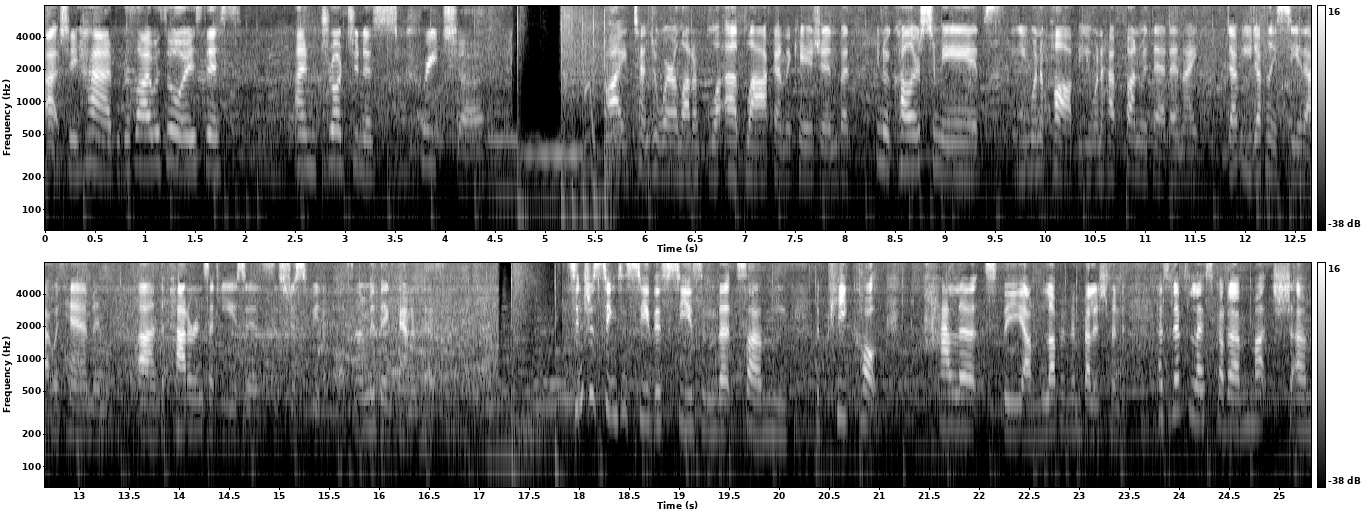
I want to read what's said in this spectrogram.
actually had because I was always this androgynous creature. I tend to wear a lot of bl uh, black on occasion, but you know, colors to me, it's you want to pop, you want to have fun with it, and I de you definitely see that with him, and uh, the patterns that he uses is just beautiful. So I'm a big fan of this. It's interesting to see this season that um, the peacock palette, the um, love of embellishment, has nevertheless got a much um,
